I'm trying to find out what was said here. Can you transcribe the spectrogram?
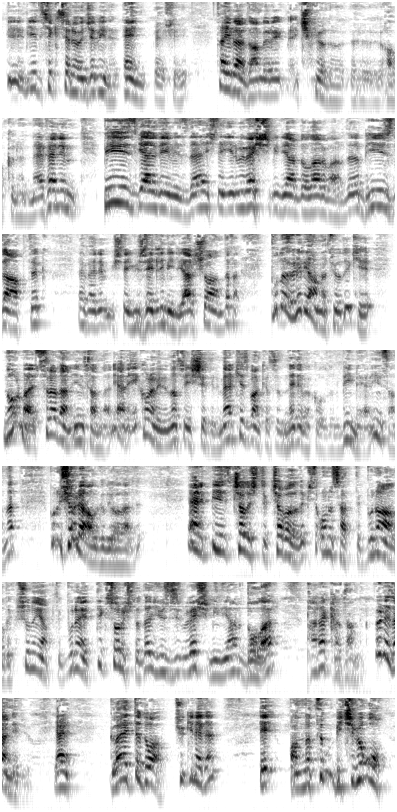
Bir, bir 7-8 sene önce miydi en e, şeyi? Tayyip Erdoğan böyle çıkıyordu e, halkın önüne. Efendim biz geldiğimizde işte 25 milyar dolar vardı. Biz ne yaptık? Efendim işte 150 milyar şu anda. Bu da öyle bir anlatıyordu ki normal sıradan insanlar yani ekonominin nasıl işlediğini, Merkez Bankası'nın ne demek olduğunu bilmeyen insanlar bunu şöyle algılıyorlardı. Yani biz çalıştık, çabaladık, işte onu sattık, bunu aldık, şunu yaptık, bunu ettik. Sonuçta da 125 milyar dolar para kazandık. Öyle zannediyor. Yani gayet de doğal. Çünkü neden? E, anlatım biçimi o.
